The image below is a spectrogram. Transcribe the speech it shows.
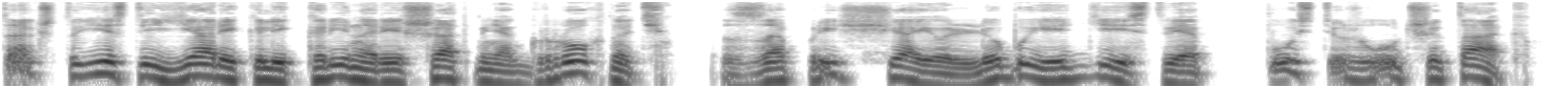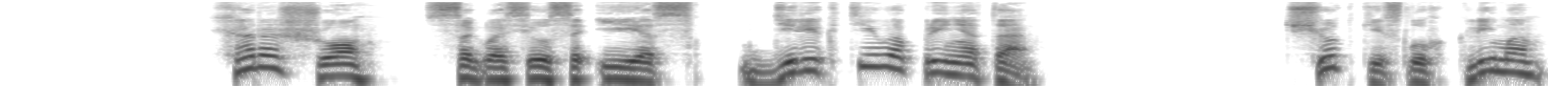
Так что если Ярик или Карина решат меня грохнуть, запрещаю любые действия, пусть уж лучше так. Хорошо, согласился ИС. Директива принята. Чуткий слух Клима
